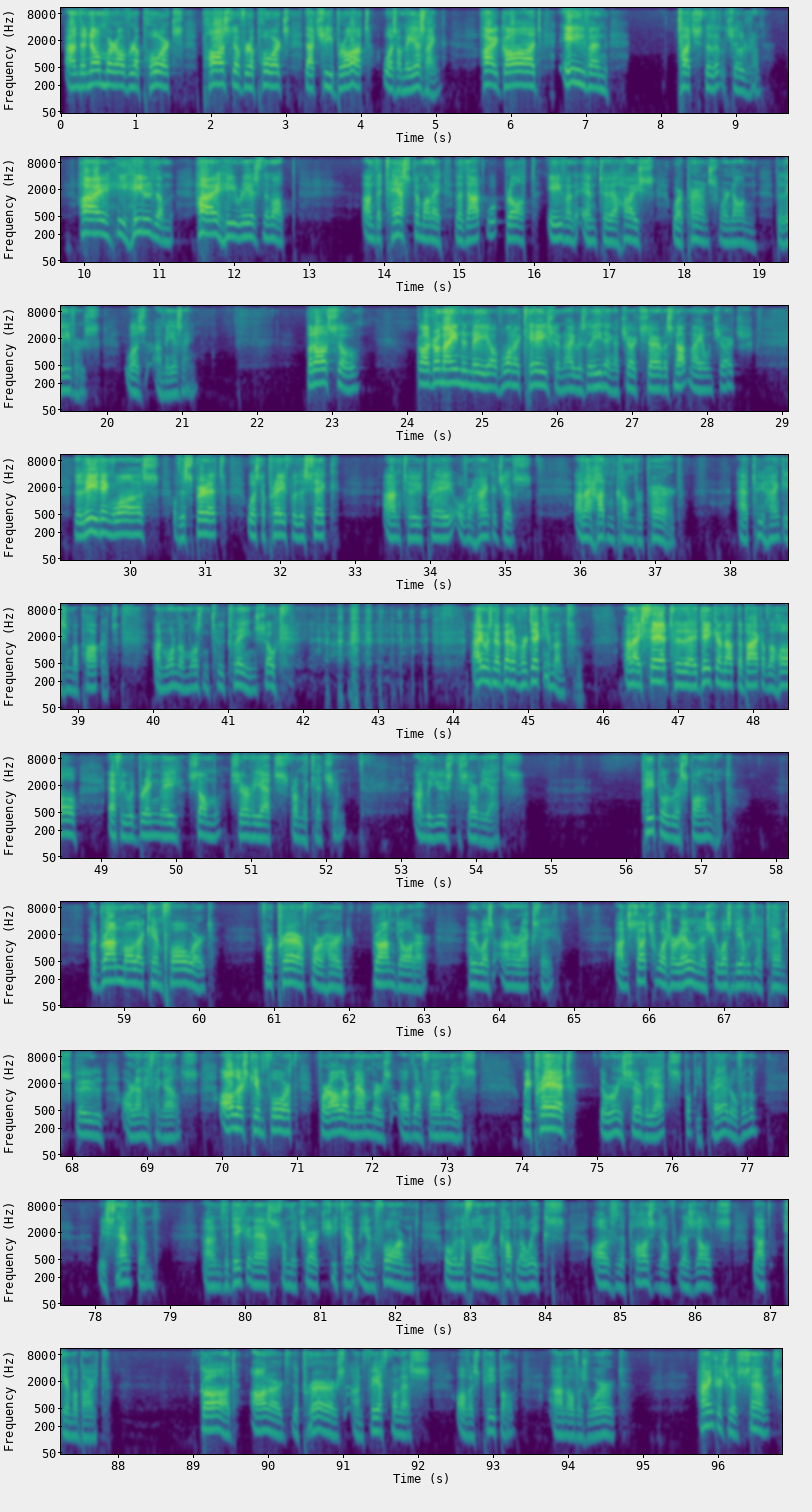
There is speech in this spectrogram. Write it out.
And the number of reports, positive reports that she brought was amazing. How God even touched the little children, how He healed them, how He raised them up. And the testimony that that brought even into a house where parents were non believers was amazing. But also, God reminded me of one occasion I was leading a church service, not my own church. The leading was of the Spirit was to pray for the sick and to pray over handkerchiefs. And I hadn't come prepared. I had two hankies in my pocket, and one of them wasn't too clean. So I was in a bit of a predicament. And I said to the deacon at the back of the hall if he would bring me some serviettes from the kitchen. And we used the serviettes. People responded. A grandmother came forward for prayer for her granddaughter who was anorexic. And such was her illness, she wasn't able to attend school or anything else. Others came forth for other members of their families. We prayed there were only serviettes, but we prayed over them. We sent them. And the deaconess from the church, she kept me informed over the following couple of weeks of the positive results that came about. God honored the prayers and faithfulness of his people and of his word. Handkerchiefs sent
